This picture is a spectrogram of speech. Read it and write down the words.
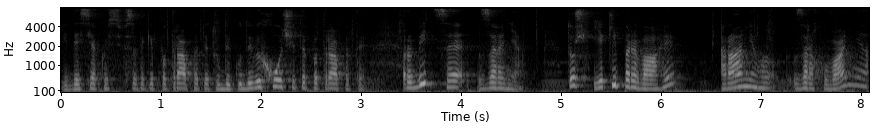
І десь якось все-таки потрапити туди, куди ви хочете потрапити. Робіть це зарання. Тож, які переваги раннього зарахування,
